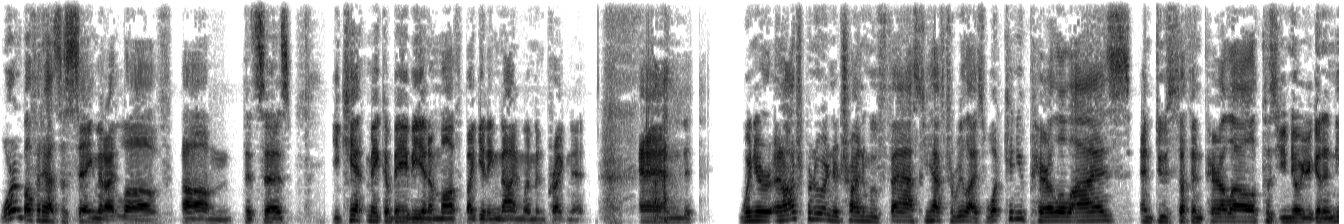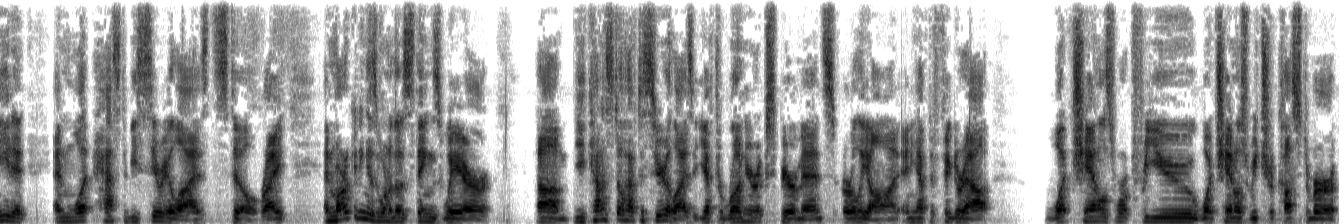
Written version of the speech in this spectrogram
Warren Buffett has a saying that I love um, that says, you can't make a baby in a month by getting nine women pregnant. And when you're an entrepreneur and you're trying to move fast, you have to realize what can you parallelize and do stuff in parallel because you know you're going to need it and what has to be serialized still, right? And marketing is one of those things where um, you kind of still have to serialize it. You have to run your experiments early on and you have to figure out what channels work for you, what channels reach your customer.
